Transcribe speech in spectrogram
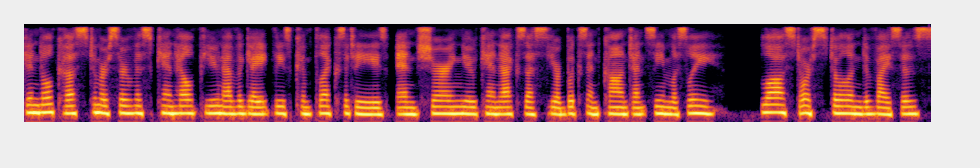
Kindle customer service can help you navigate these complexities, ensuring you can access your books and content seamlessly. Lost or stolen devices.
